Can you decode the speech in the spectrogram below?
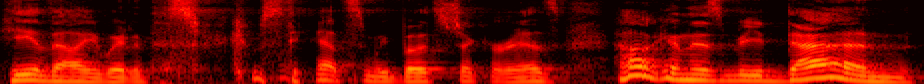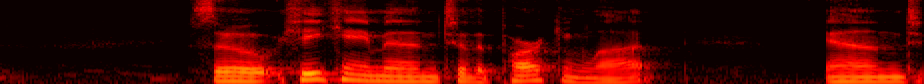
he evaluated the circumstance and we both shook our heads. How can this be done? So he came into the parking lot and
